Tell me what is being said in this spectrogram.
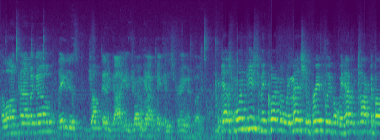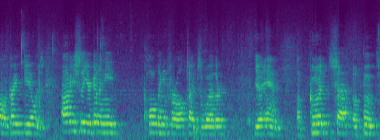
a long time ago, they just jumped in and got you and drug you out kicking and screaming, but. I guess one piece of equipment we mentioned briefly, but we haven't talked about a great deal, is obviously you're gonna need clothing for all types of weather, yeah, and a good set of boots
